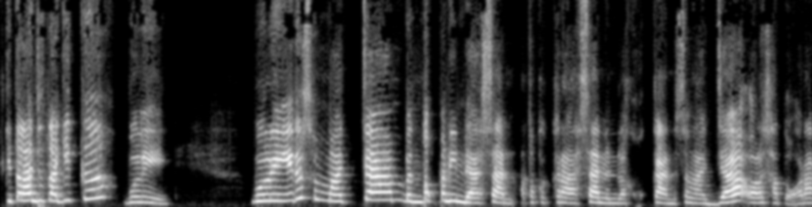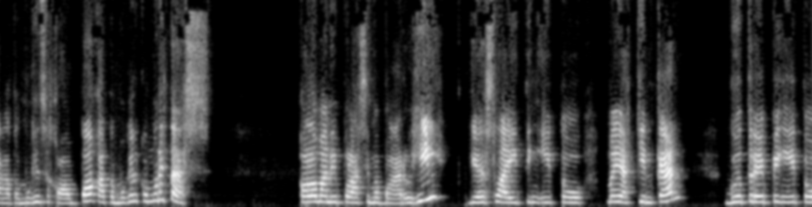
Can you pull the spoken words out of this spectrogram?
kita lanjut lagi ke bullying. Bullying itu semacam bentuk penindasan atau kekerasan yang dilakukan sengaja oleh satu orang atau mungkin sekelompok atau mungkin komunitas. Kalau manipulasi mempengaruhi, gaslighting itu meyakinkan, good tripping itu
